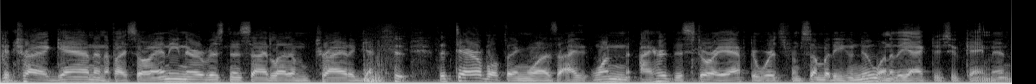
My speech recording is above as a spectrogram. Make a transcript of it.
could try again, and if I saw any nervousness, I'd let them try it again. the terrible thing was, I one I heard this story afterwards from somebody who knew one of the actors who came in,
